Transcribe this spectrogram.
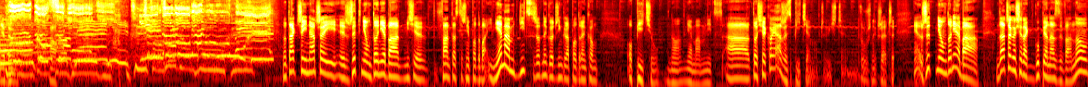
Nie był. No tak czy inaczej, żytnią do nieba mi się fantastycznie podoba i nie mam nic, żadnego jingla pod ręką o piciu. No, nie mam nic. A to się kojarzy z piciem oczywiście, różnych rzeczy. Nie, żytnią do nieba! Dlaczego się tak głupio nazywa? No,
